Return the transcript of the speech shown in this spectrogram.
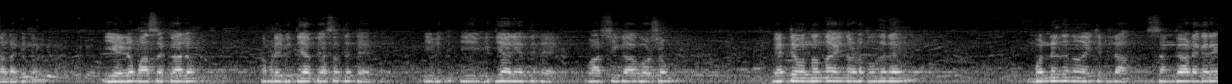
നടക്കുന്നത്. ഈ ഏഴ് മാസക്കാലം നമ്മുടെ വിദ്യാഭ്യാസത്തിന്റെ ഈ ഈ വിദ്യാലയത്തിന്റെ വാർഷികാഘോഷം ഏറ്റവും നന്നായി നടത്തുന്നതിന് മുന്നിൽ നിന്ന് നയിച്ചിട്ടുള്ള സംഘാടകരെ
